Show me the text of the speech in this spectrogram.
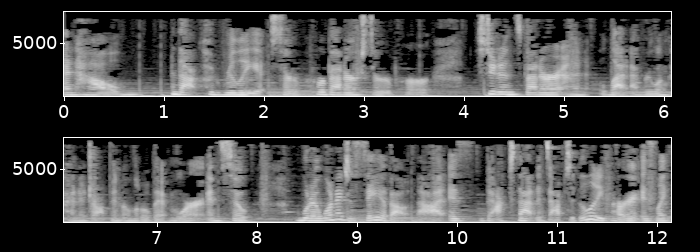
and how that could really serve her better, serve her students better and let everyone kind of drop in a little bit more. And so what I wanted to say about that is back to that adaptability part is like,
